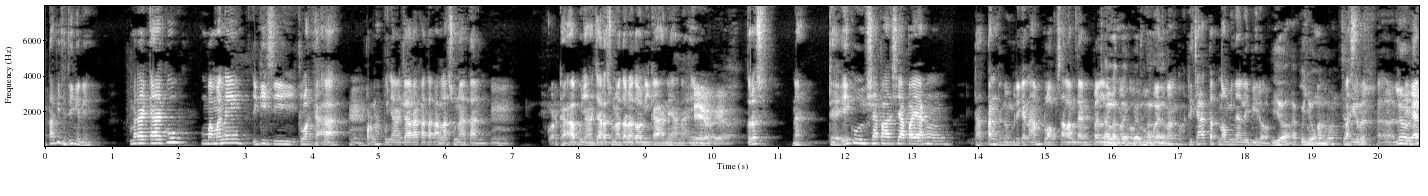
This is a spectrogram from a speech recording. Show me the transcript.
tapi jadi gini mereka aku umpamane iki si keluarga A Hmm. pernah punya acara katakanlah sunatan Hmm. keluarga A punya acara sunatan atau nikahan anaknya Iya, iya. terus nah dek iku siapa siapa yang datang dan memberikan amplop salam tempel Salam mangko, tempel, buan mangko dicatat nominalnya piro Iya, aku yo ngono. pas terus lho kan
